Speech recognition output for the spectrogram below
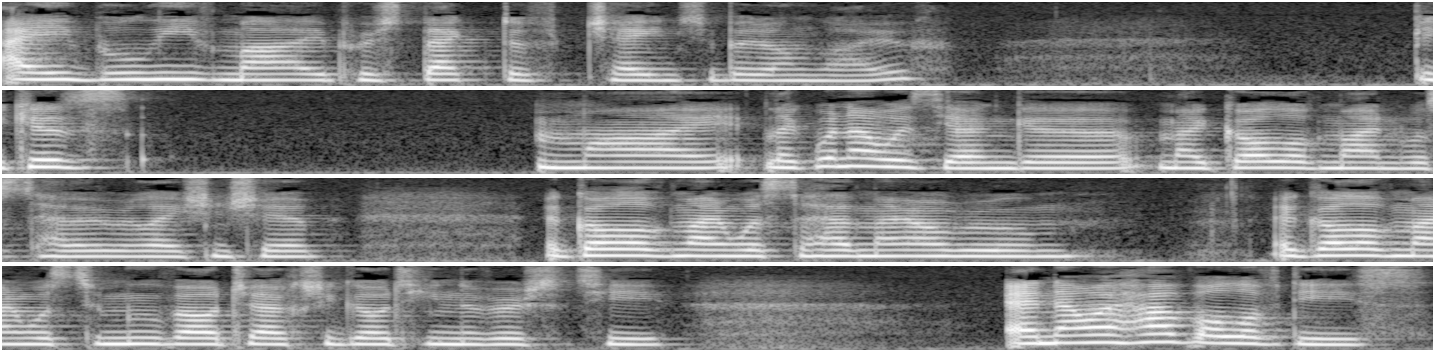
I believe my perspective changed a bit on life because my like when I was younger my goal of mine was to have a relationship a goal of mine was to have my own room a goal of mine was to move out to actually go to university. And now I have all of these.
